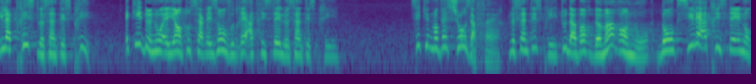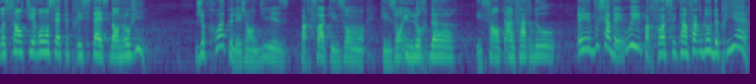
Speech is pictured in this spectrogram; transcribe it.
Il attriste le Saint-Esprit. Et qui de nous, ayant toute sa raison, voudrait attrister le Saint-Esprit? C'est une mauvaise chose à faire. Le Saint-Esprit, tout d'abord, demeure en nous, donc s'il est attristé, nous ressentirons cette tristesse dans nos vies. Je crois que les gens disent parfois qu'ils ont, ont une lourdeur, ils sentent un fardeau. Et vous savez, oui, parfois c'est un fardeau de prière,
